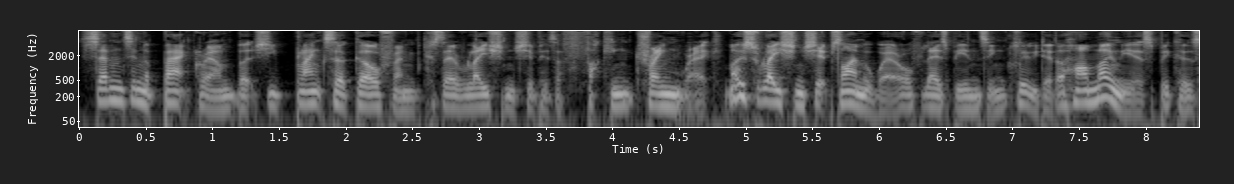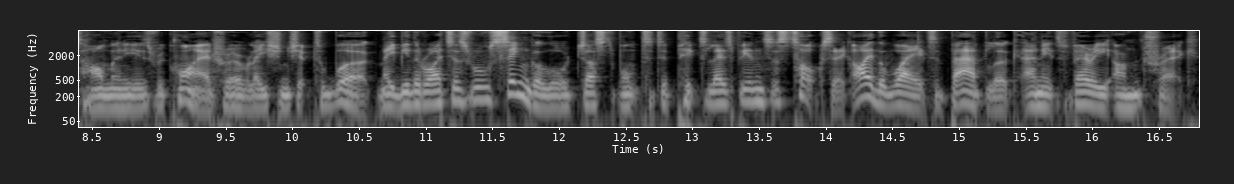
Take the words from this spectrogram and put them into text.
Seven's in the background, but she blanks her girlfriend because their relationship is a fucking train wreck. Most relationships I'm aware of, lesbians included, are harmonious because harmony is required for a relationship to work. Maybe the writers are all single or just want to depict lesbians as toxic. Either way, it's a bad look and it's very untrek.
